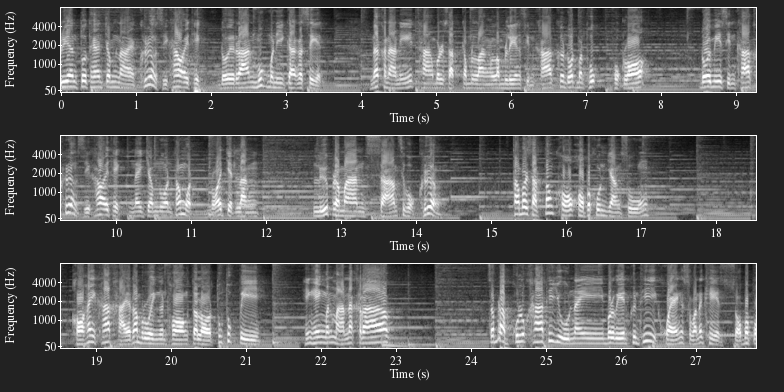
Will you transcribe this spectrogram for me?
เรียนตัวแทนจำหน่ายเครื่องสีข้าวไอเทคโดยร้านมุกมณีการเกษตร ณ ขณะนี้ทางบริษัทกำลังลำเลียงสินค้าขึ้นรถบรรทุก 6 ล้อ โดยมีสินค้าเครื่องสีข้าวไอเทคในจำนวนทั้งหมด 107 ลัง หรือประมาณ 36 เครื่อง ทางบริษัทต้องขอขอบพระคุณอย่างสูง ขอให้ค้าขายร่ำรวยเงินทองตลอดทุกๆ ปี เฮงๆมันๆนะครับสำหรับคุณลูกค้าที่อยู่ในบริเวณพื้นที่แขวงสวรรณเขต สปป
